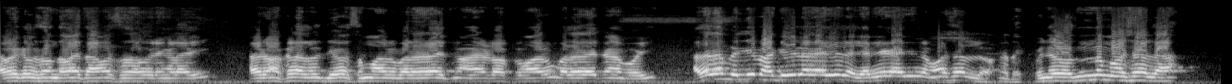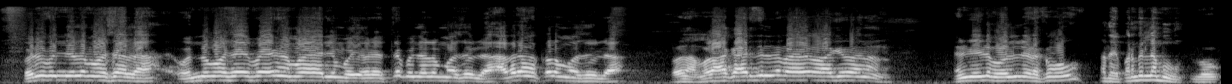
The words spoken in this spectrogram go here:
അവർക്കുള്ള സ്വന്തമായ താമസ സൗകര്യങ്ങളായി. അവരുടെ മക്കളെ ഉദ്യോഗസ്ഥന്മാരും പലരായിട്ടും അങ്ങനെ ഡോക്ടർമാരും പലരായിട്ടും പോയി. അതെല്ലാം വലിയ ഭാഗ്യമുള്ള കാര്യമല്ല. ചെറിയ കാര്യമില്ല മോശമല്ലോ. അതെ. ഒന്നും മോശമല്ല. ഒരു കുഞ്ഞുള്ള മോശമല്ല. ഒന്ന് മോശമായി പോയാലും നമ്മളെ കാര്യം പോയി. ഒരൊറ്റ കുഞ്ഞുള്ള മോശമില്ല. അവരെ മക്കളും മോശമില്ല. അപ്പോൾ നമ്മൾ ആ കാര്യത്തിൽ ഭാഗ്യവാനാണ്. എന്റെ പോലും ഇടയ്ക്ക് പോവും? അതെ പറമ്പെല്ലാം പോവും. പോവും.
